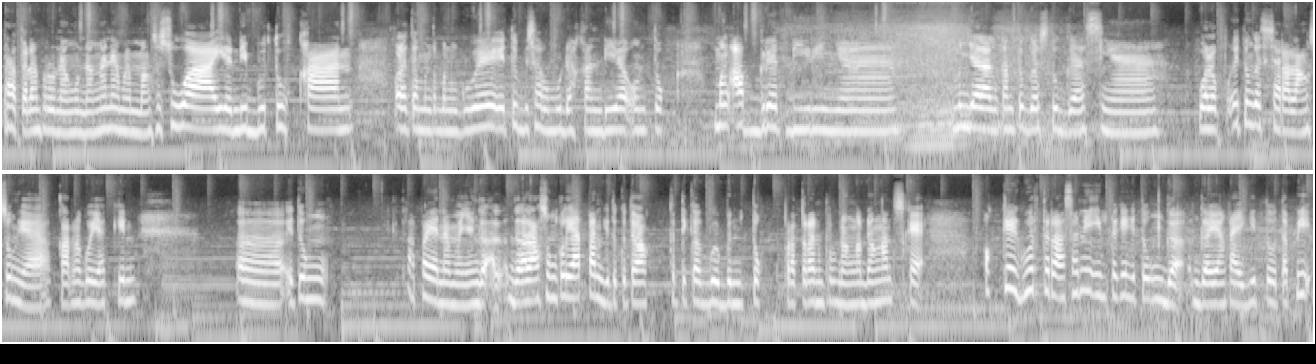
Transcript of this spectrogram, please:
peraturan perundang-undangan yang memang sesuai dan dibutuhkan oleh teman-teman gue itu bisa memudahkan dia untuk mengupgrade dirinya menjalankan tugas-tugasnya. Walaupun itu nggak secara langsung ya karena gue yakin uh, itu apa ya namanya nggak nggak langsung kelihatan gitu ketika ketika gue bentuk peraturan perundang-undangan terus kayak oke okay, gue terasa nih impactnya gitu. Nggak nggak yang kayak gitu. Tapi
